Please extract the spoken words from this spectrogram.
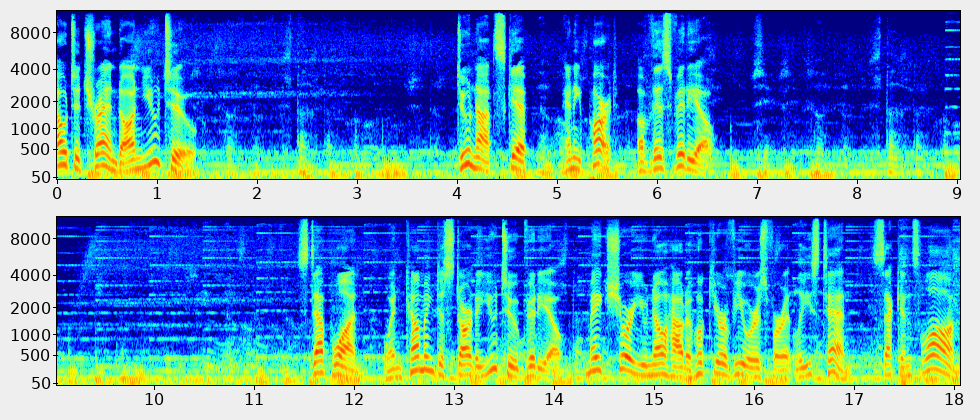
How to trend on YouTube. Do not skip any part of this video. Step 1. When coming to start a YouTube video, make sure you know how to hook your viewers for at least 10 seconds long.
